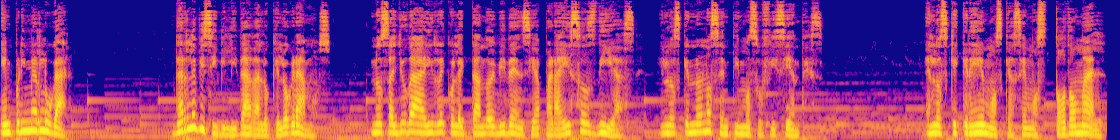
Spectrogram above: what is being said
En primer lugar, darle visibilidad a lo que logramos nos ayuda a ir recolectando evidencia para esos días en los que no nos sentimos suficientes, en los que creemos que hacemos todo mal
